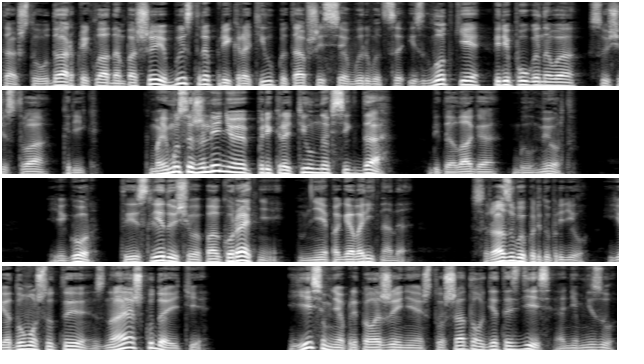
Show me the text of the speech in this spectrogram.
так что удар прикладом по шее быстро прекратил пытавшийся вырваться из глотки перепуганного существа крик. К моему сожалению, прекратил навсегда. Бедолага был мертв. «Егор, Ты следующего поаккуратней, мне поговорить надо. Сразу бы предупредил. Я думал, что ты знаешь, куда идти. Есть у меня предположение, что шаттл где-то здесь, а не внизу.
